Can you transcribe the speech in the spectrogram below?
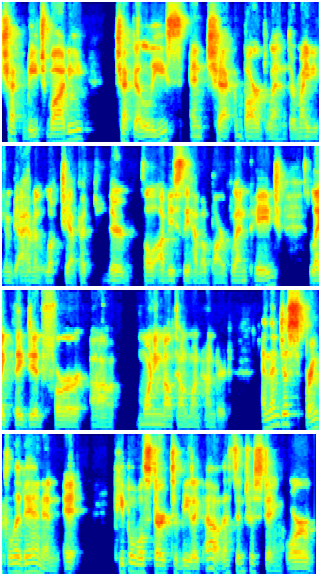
Check Beachbody, check Elise, and check Barre Blend. There might even be, I haven't looked yet, but they'll obviously have a Barre Blend page like they did for uh, morning meltdown 100 and then just sprinkle it in and it people will start to be like oh that's interesting or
